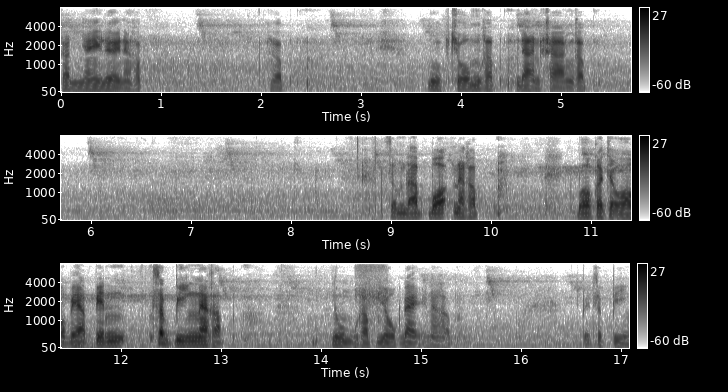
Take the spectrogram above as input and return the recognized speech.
กันใหญ่เลยนะครับครับรูปโฉมครับด้านข้างครับสำหรับเบาะนะครับเบาะก็จะออกแบบเป็นสปริงนะครับหนุ่มครับโยกได้นะครับ เป็นสปริง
